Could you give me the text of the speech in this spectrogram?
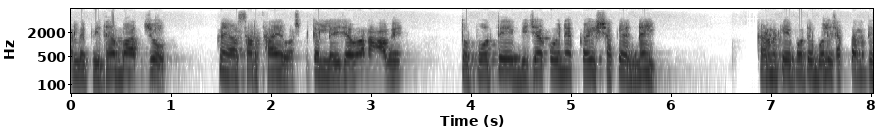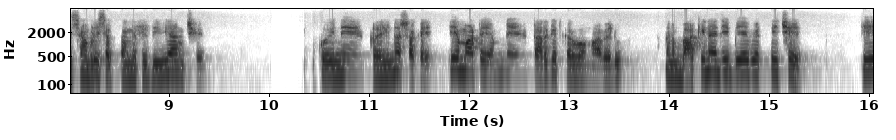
એટલે પીધા બાદ જો કંઈ અસર થાય, હોસ્પિટલ લઈ જવાના આવે, તો પોતે બીજા કોઈને કહી શકે નહીં, કારણ કે પોતે બોલી શકતા નથી, સાંભળી શકતા નથી, દિવ્યાંગ છે. કોઈને કહી ન શકે, એ માટે એમને ટાર્ગેટ કરવામાં આવેલું. અને બાકીના જે બે વ્યક્તિ છે, એ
